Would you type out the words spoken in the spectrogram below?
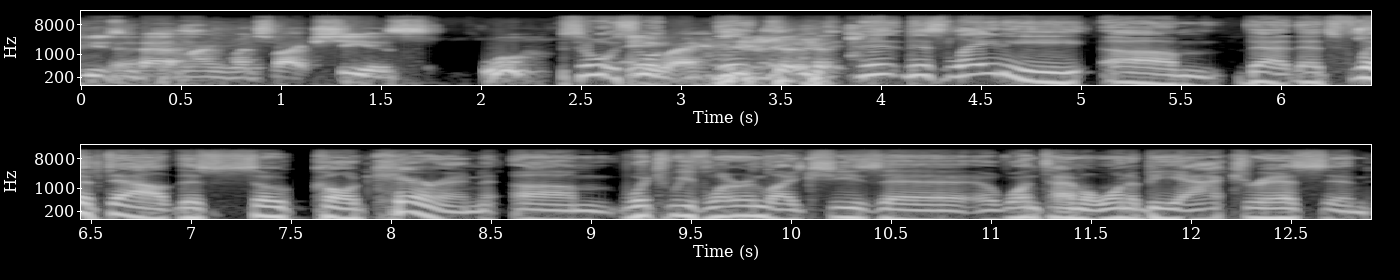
using bad language. Like she is. Woo. So, so Anyway. this, this, this lady um, that that's flipped out, this so-called Karen, um, which we've learned like she's a, a one time a wannabe actress and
